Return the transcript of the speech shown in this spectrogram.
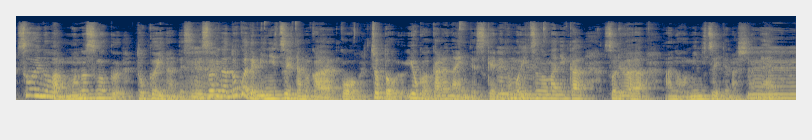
そういうのはものすごく得意なんですね。うんそれがどこで身についたのか、こう、ちょっとよくわからないんですけれども、うんいつの間にか、それは、あの、身についてましたうね。ーん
